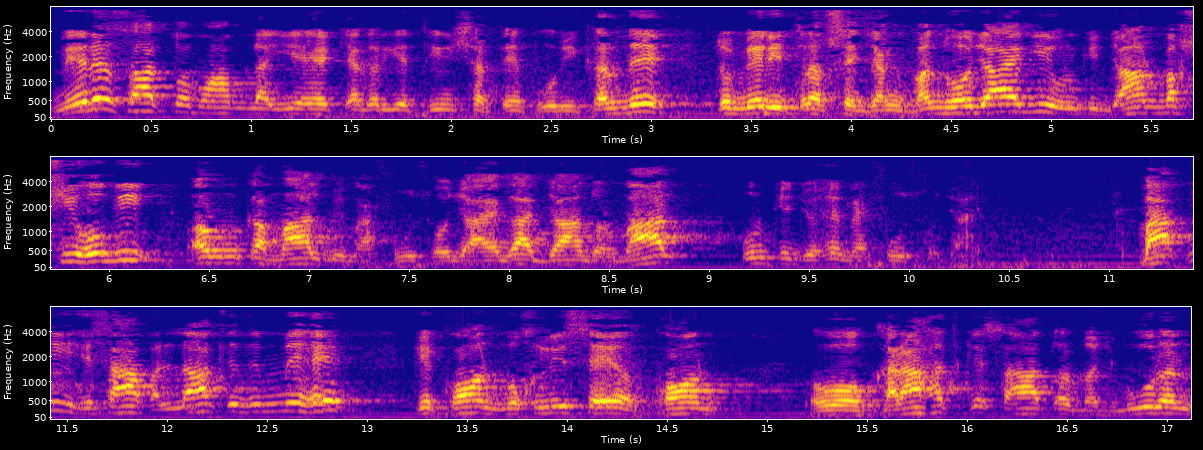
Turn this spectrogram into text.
میرے ساتھ تو معاملہ یہ ہے کہ اگر یہ تین شرطیں پوری کر دے تو میری طرف سے جنگ بند ہو جائے گی، ان کی جان بخشی ہوگی اور ان کا مال بھی محفوظ ہو جائے گا، جان اور مال ان کے جو ہے محفوظ ہو جائیں گے۔ باقی حساب اللہ کے ذمے ہے کہ کون مخلص ہے اور کون وہ کراہت کے ساتھ اور مجبوراً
